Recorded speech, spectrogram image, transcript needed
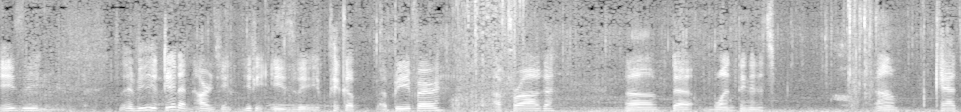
easy. So if you get an argent, you can easily pick up a beaver, a frog, uh, the one thing that it's um, catch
